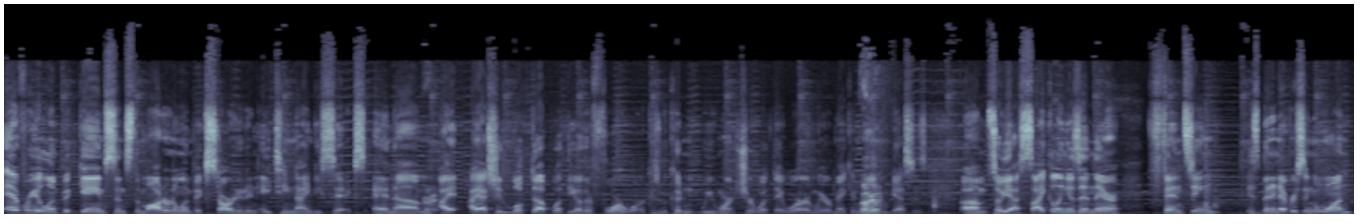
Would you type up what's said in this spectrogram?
every Olympic game since the modern Olympics started in 1896. And um, Right. I, I actually looked up what the other four were because we couldn't, we weren't sure what they were, and we were making Okay. random guesses. Um, so yeah, cycling is in there. Fencing has been in every single one.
